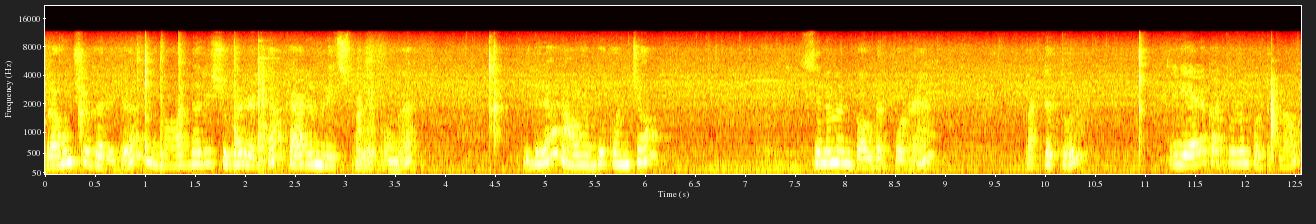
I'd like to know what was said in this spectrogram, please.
ப்ரௌன் சுகர் இது. நீங்கள் ஆர்டினரி சுகர் எடுத்தால் கேரமலைஸ்ட் பண்ணிக்கோங்க. இதில் நான் வந்து கொஞ்சம் சினமன் பவுடர் போடுறேன். பட்டைத்தூள் நீங்கள் ஏலக்காய் தூளும் போட்டுக்கலாம்.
